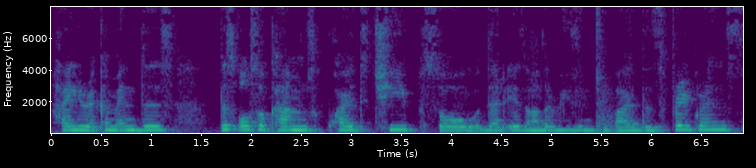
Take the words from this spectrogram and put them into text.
highly recommend this. This also comes quite cheap so that is another reason to buy this fragrance.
